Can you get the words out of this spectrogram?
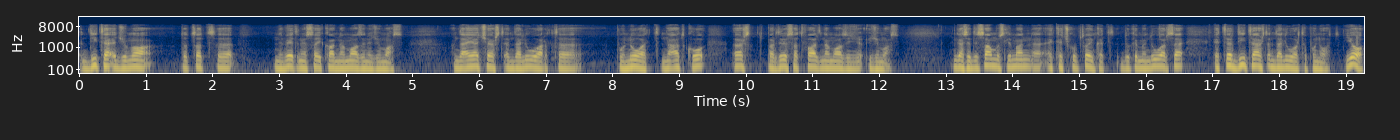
Dita e xhuma do të thotë në veten e saj ka namazin e xhumas. Ndaj ajo që është e ndaluar të punohet në atë kohë është përderisa të falet namazi i xhumas. Ngase disa muslimanë e keqkuptojnë këtë, duke menduar se e tërë dita është e ndaluar të punohet. Jo,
